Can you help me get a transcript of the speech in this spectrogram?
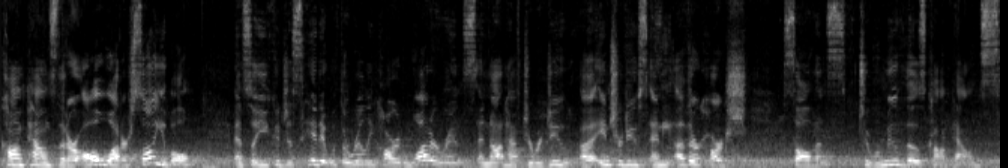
compounds that are all water soluble, and so you could just hit it with a really hard water rinse and not have to uh, introduce any other harsh solvents to remove those compounds.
